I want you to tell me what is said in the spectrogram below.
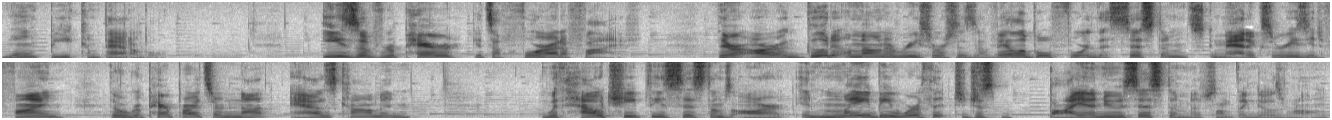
won't be compatible. Ease of repair gets a 4 out of 5. There are a good amount of resources available for this system, schematics are easy to find, though repair parts are not as common. With how cheap these systems are, it may be worth it to just buy a new system if something goes wrong.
